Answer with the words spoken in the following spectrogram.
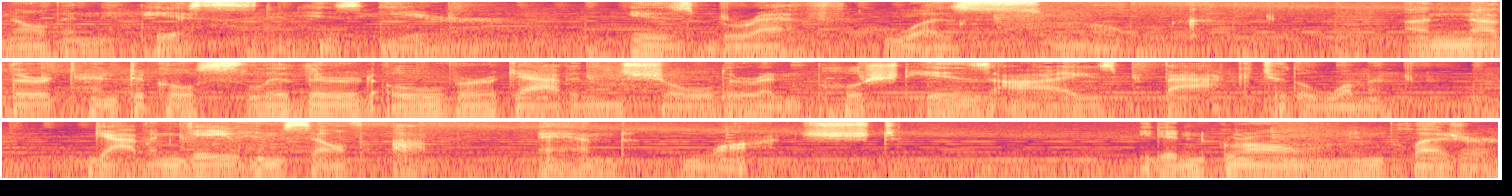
Melvin hissed his ear. His breath was smoke. Another tentacle slithered over Gavin's shoulder and pushed his eyes back to the woman. Gavin gave himself up and watched. He didn't groan in pleasure,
